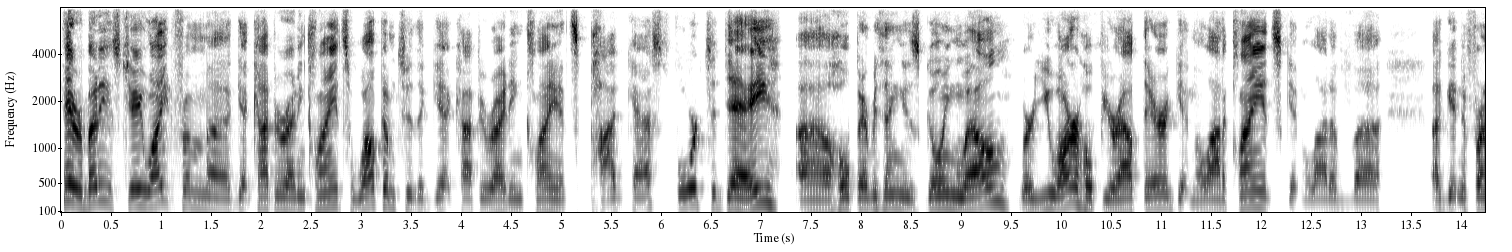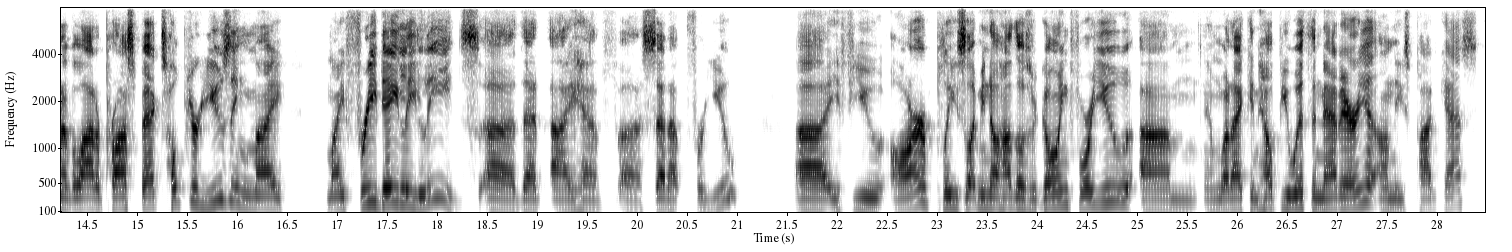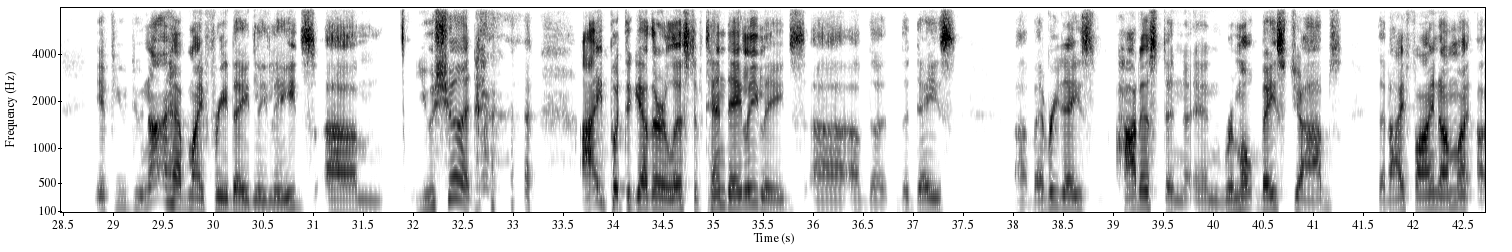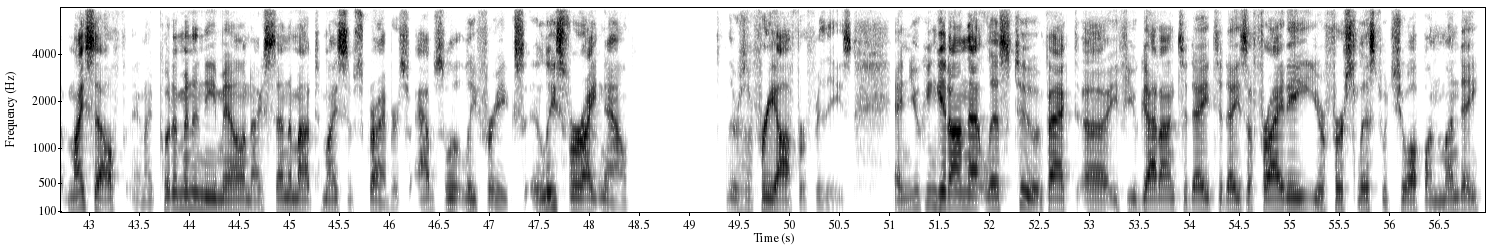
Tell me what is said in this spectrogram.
Hey, everybody, it's Jay White from uh, Get Copywriting Clients. Welcome to the Get Copywriting Clients podcast for today. Uh, hope everything is going well where you are. Hope you're out there getting a lot of clients, getting a lot of, uh, uh getting in front of a lot of prospects. Hope you're using my my free daily leads uh, that I have uh, set up for you. if you are, please let me know how those are going for you um, and what I can help you with in that area on these podcasts. If you do not have my free daily leads, um, you should. I put together a list of 10 daily leads uh, of the, the days of every day's hottest and, and remote based jobs that I find on my uh, myself, and I put them in an email and I send them out to my subscribers, absolutely free, at least for right now. There's a free offer for these, and you can get on that list too. In fact, uh, if you got on today, today's a Friday, your first list would show up on Monday.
